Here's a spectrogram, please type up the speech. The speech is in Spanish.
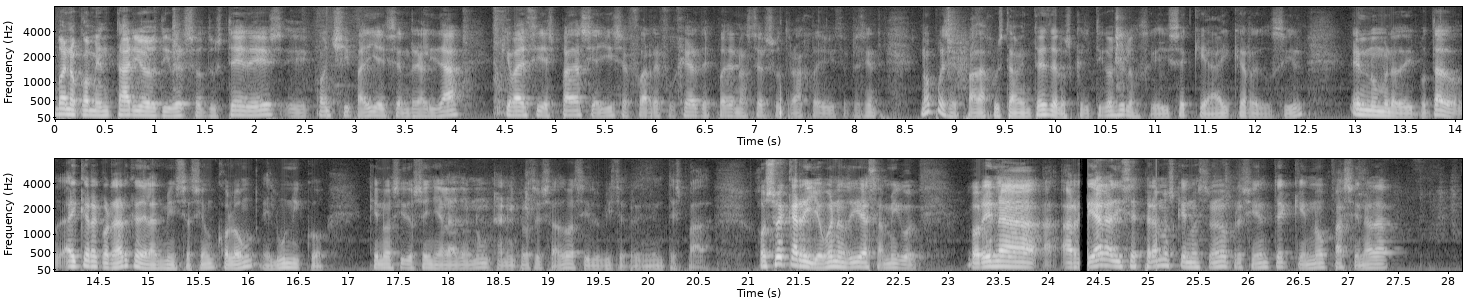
Bueno, comentarios diversos de ustedes. Eh, Conchi Padilla dice, en realidad, ¿qué va a decir Espada si allí se fue a refugiar después de no hacer su trabajo de vicepresidente? No, pues Espada justamente es de los críticos y los que dice que hay que reducir el número de diputados. Hay que recordar que de la administración Colón, el único que no ha sido señalado nunca ni procesado ha sido el vicepresidente Espada. Josué Carrillo, buenos días amigos. Lorena Arriaga dice, esperamos que nuestro nuevo presidente, que no pase nada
